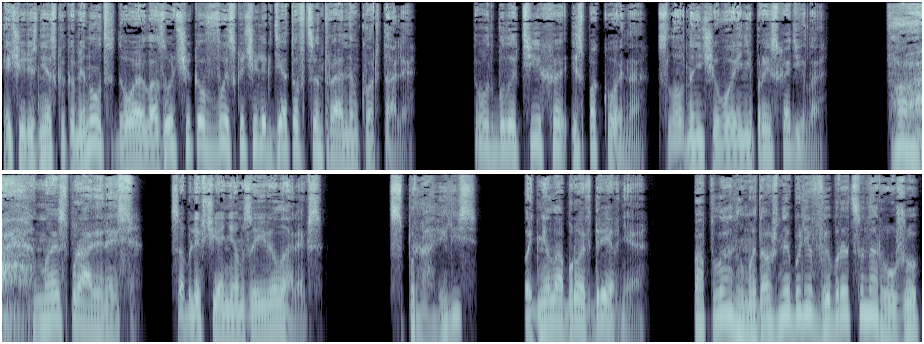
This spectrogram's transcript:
и через несколько минут двое лазутчиков выскочили где-то в центральном квартале. Тут было тихо и спокойно, словно ничего и не происходило. «Фу, мы справились», — с облегчением заявил Алекс. «Справились?» — подняла бровь древняя. «По плану мы должны были выбраться наружу,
